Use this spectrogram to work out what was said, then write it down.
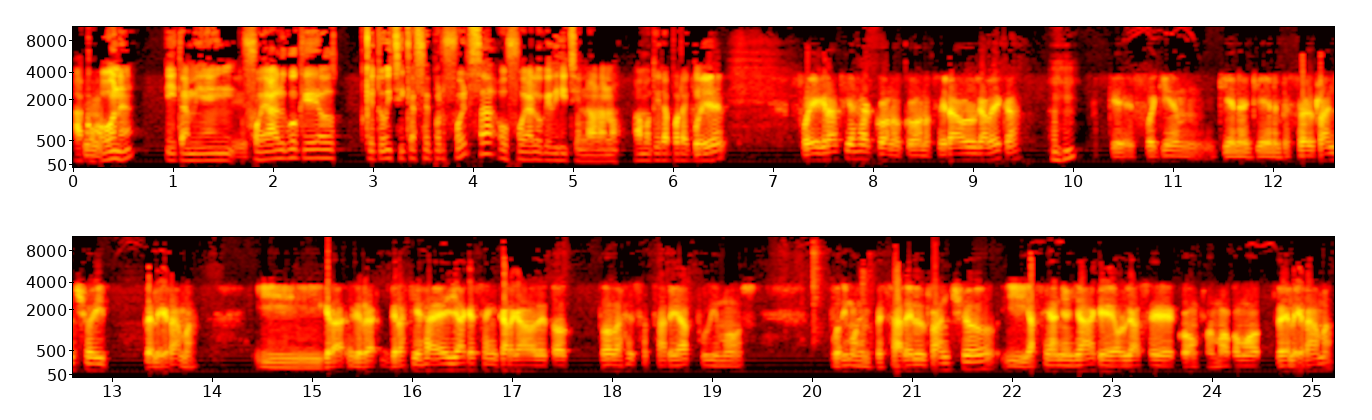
acojona Y también, ¿fue algo que, os- que tuvisteis que hacer por fuerza o fue algo que dijiste, no, no, no, vamos a tirar por aquí? Fue, fue gracias a cono- conocer a Olga Beca, que fue quien, quien, quien empezó el rancho y Telegrama. Y gra- gra- gracias a ella, que se ha encargado de to- todas esas tareas, pudimos pudimos empezar el rancho. Y hace años ya que Olga se conformó como Telegrama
